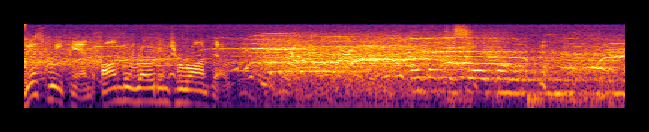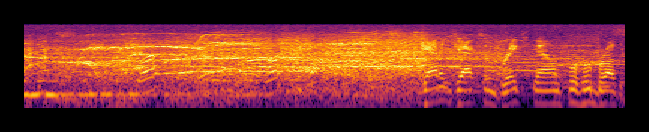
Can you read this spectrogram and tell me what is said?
This weekend on the road in Toronto. Janet Jackson breaks down for her brother.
